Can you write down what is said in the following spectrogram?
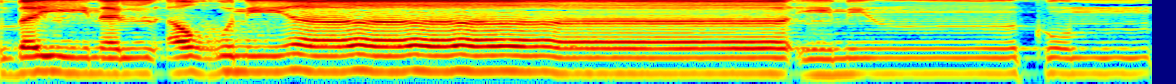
بين الأغنياء منكم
